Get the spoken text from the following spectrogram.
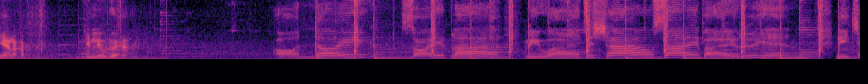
อย่างเงี้ยแหละครับ กินเร็วด้วยฮะอ่อนด้อยซอยปลา ไม่ว่าจะเช้าสายบ่ายหรือเย็น ในใจ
